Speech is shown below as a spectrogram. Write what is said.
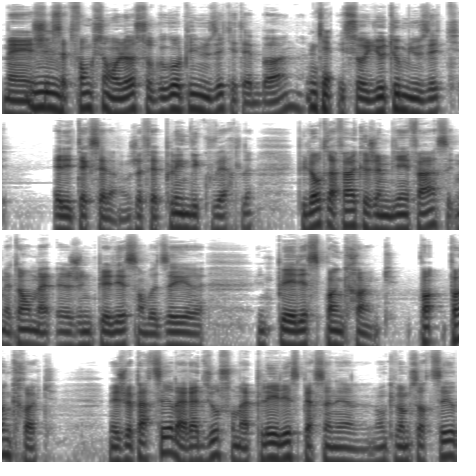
Mais je sais que cette fonction-là sur Google Play Music était bonne. Et sur YouTube Music, elle est excellente. Je fais plein de découvertes. Là. Puis l'autre affaire que j'aime bien faire, c'est que, mettons, euh, j'ai une playlist, on va dire, euh, une playlist punk rock. Punk, punk rock. Mais je vais partir la radio sur ma playlist personnelle. Donc, il va me sortir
